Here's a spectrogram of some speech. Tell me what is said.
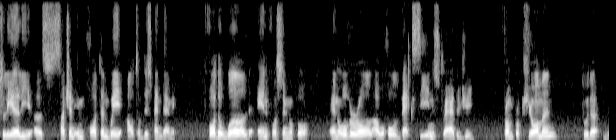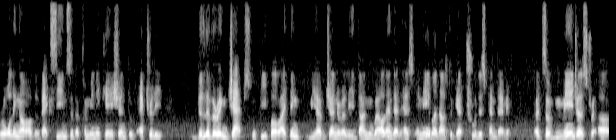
clearly a, such an important way out of this pandemic for the world and for Singapore. And overall, our whole vaccine strategy, from procurement to the rolling out of the vaccines to the communication to actually delivering jabs to people, I think we have generally done well, and that has enabled us to get through this pandemic. It's a major, uh,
